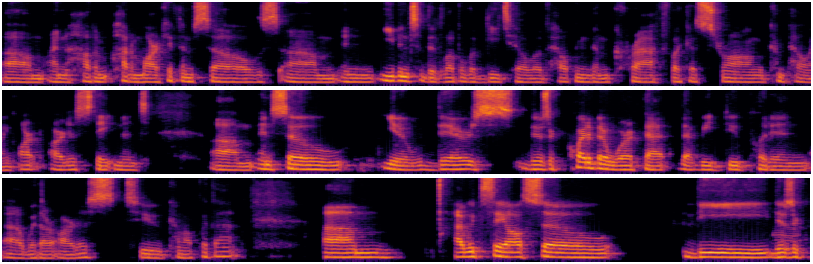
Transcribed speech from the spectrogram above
um, on how to how to market themselves, um, and even to the level of detail of helping them craft like a strong, compelling art artist statement um, and so, you know, there's there's a quite a bit of work that that we do put in uh, with our artists to come up with that. Um, I would say also the there's a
